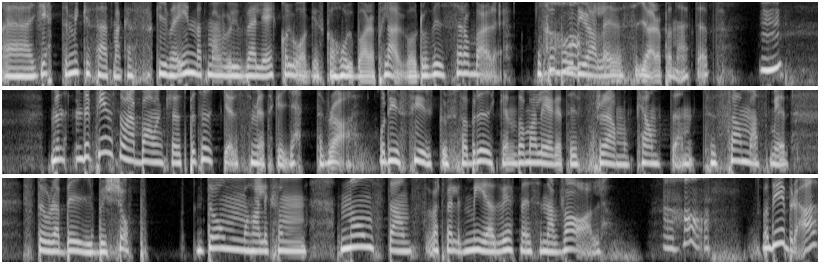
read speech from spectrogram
eh, jättemycket så här att man kan skriva in att man vill välja ekologiska och hållbara plagg och då visar de bara det. Och så Jaha. borde ju alla göra på nätet. Mm. Men det finns några barnklädesbutiker som jag tycker är jättebra. Och det är Cirkusfabriken. De har legat i framkanten tillsammans med Stora Baby Shop. De har liksom någonstans varit väldigt medvetna i sina val. Jaha. Och det är bra.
